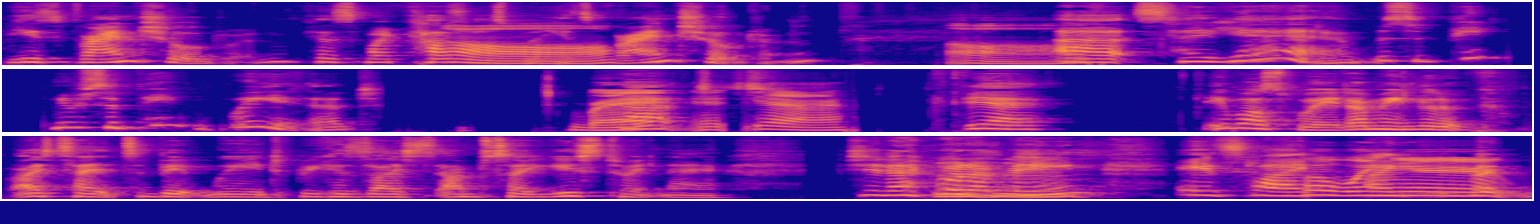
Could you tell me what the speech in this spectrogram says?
his grandchildren because my cousins were his grandchildren. Uh, so yeah, it was a bit it was a bit weird. right? that- It- yeah. Yeah, it was weird. I mean, look, I say it's a bit weird because I, am so used to it now. Do you know what I Mhm. mean? It's like, But when I- you're, but-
